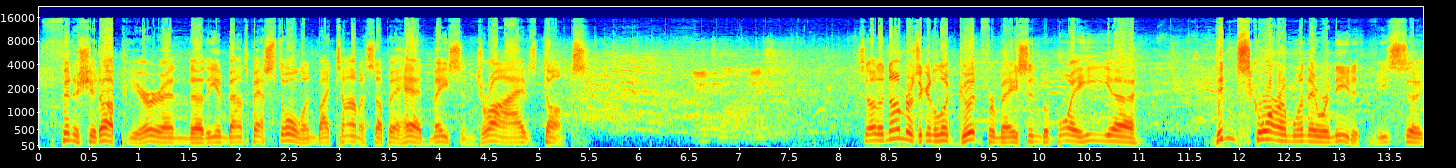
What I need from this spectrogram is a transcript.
finish it up here, and uh, the inbounds pass stolen by Thomas. Up ahead, Mason drives, dunks. So the numbers are going to look good for Mason, but boy, he uh, didn't score them when they were needed. He's uh,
